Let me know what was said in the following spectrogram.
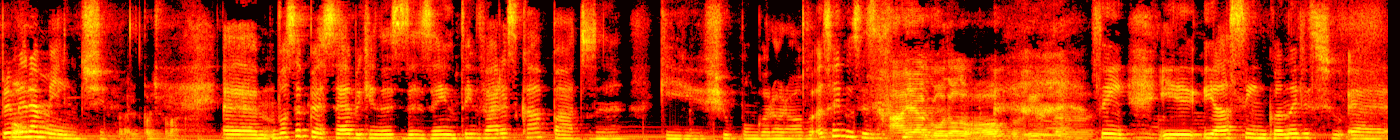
Primeiramente, Vai, Pode falar. é, você percebe que nesse desenho tem vários carrapatos, né? Que chupam gororoba. Eu sei que vocês... Ai, a Gororoba, verdade. Sim, e, e assim, quando eles. É,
